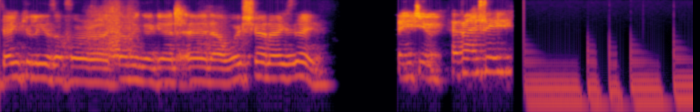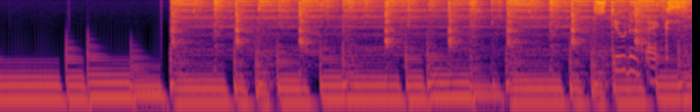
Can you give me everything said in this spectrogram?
Thank you lisa for uh, coming again and i wish you a nice day. Thank you. Have a nice day. Student X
